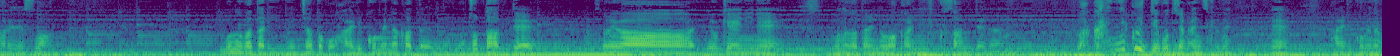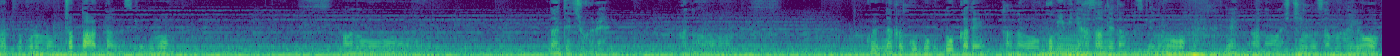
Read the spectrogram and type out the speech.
あれですわ。物語にね、ちゃんとこう入り込めなかったようなところがちょっとあって、それが余計にね、物語の分かりにくさみたいなのに、分かりにくいっていうことじゃないんですけどね。ね、入り込めなかったところもちょっとあったんですけれども、あのー、て言うんでしょうかね。あのー、これなんかこうど、どっかで、あのー、小耳に挟んでたんですけれども、ね、あの、七人の侍を、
